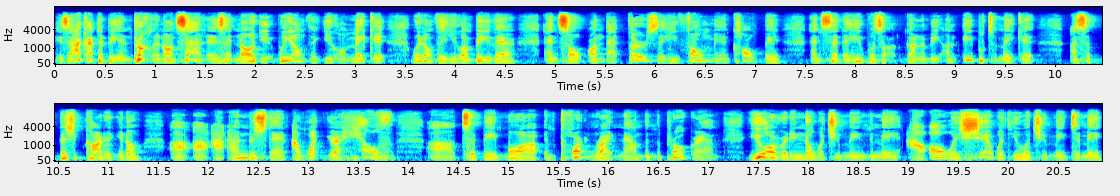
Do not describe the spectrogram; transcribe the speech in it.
He said, I got to be in Brooklyn on Saturday. He said, No, you, we don't think you're going to make it. We don't think you're going to be there. And so on that Thursday, he phoned me and called me and said that he was going to be unable to make it. I said, Bishop Carter, you know, uh, I, I, understand. I want your health uh, to be more important right now than the program. You already know what you mean to me. I'll always share with you what you mean to me,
